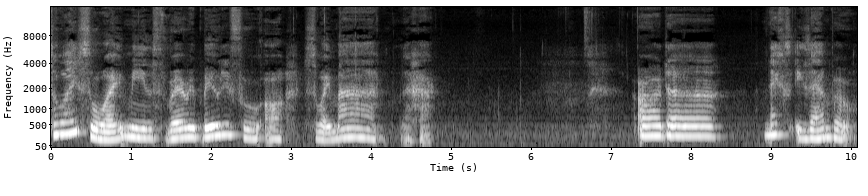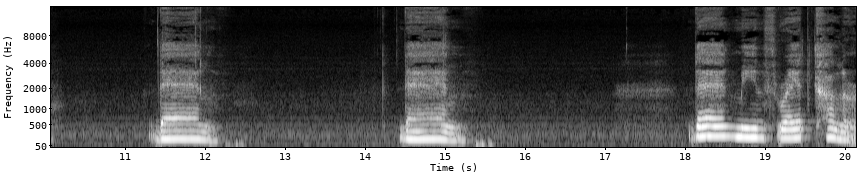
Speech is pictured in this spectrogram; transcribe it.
สวยสวย means very beautiful or สวยมากนะคะ or the next example แดง แดง แดง means red color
